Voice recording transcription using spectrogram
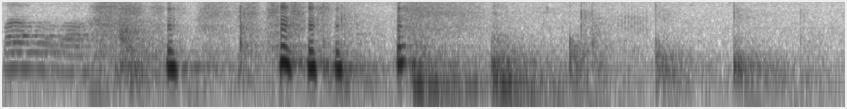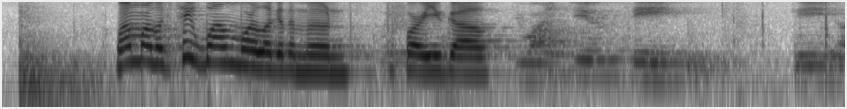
La la la. One more look. Take one more look at the moon before you go. Do I do the the uh,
